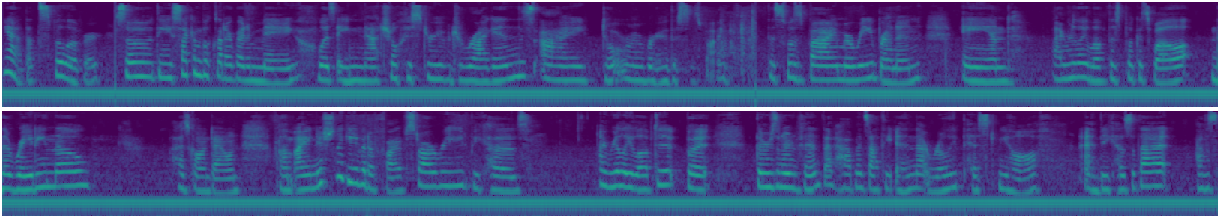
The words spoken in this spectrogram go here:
yeah, that's spillover. So the second book that I read in May was A Natural History of Dragons. I don't remember who this is by. This was by Marie Brennan and I really love this book as well. The rating though has gone down. Um, I initially gave it a five star read because I really loved it, but there's an event that happens at the end that really pissed me off and because of that I was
